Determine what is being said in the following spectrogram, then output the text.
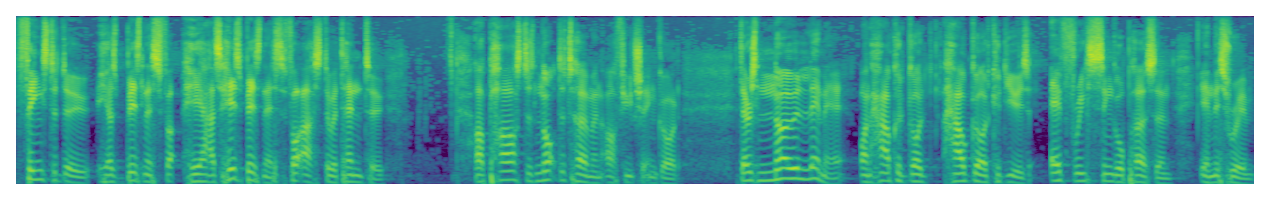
things to do. He has business for, He has His business for us to attend to. Our past does not determine our future in God. There is no limit on how, could God, how God could use every single person in this room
